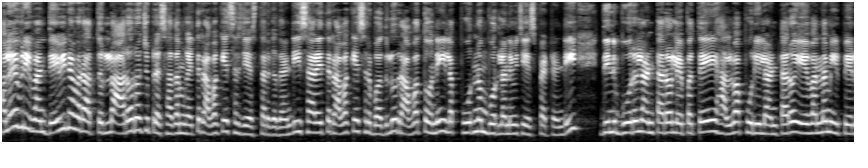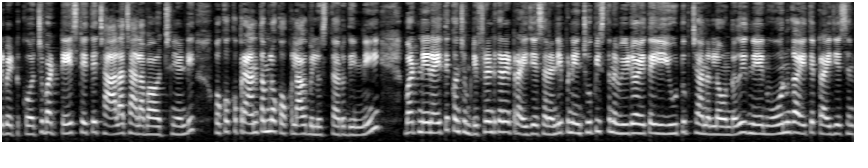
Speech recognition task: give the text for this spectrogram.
హలో ఎవ్రీవన్ దేవి నవరాత్రుల్లో ఆరో రోజు ప్రసాదంగా అయితే రవ కేసరి చేస్తారు కదండి. ఈసారి అయితే రవ కేసరి బదులు రవ్వతోనే ఇలా పూర్ణం బూరెలు అనేవి చేసి పెట్టండి. దీన్ని బూరెలు అంటారో లేకపోతే హల్వా పూరీలు అంటారో ఏవన్నా మీరు పేరు పెట్టుకోవచ్చు. బట్ టేస్ట్ అయితే చాలా చాలా బాగా వచ్చినాయండి. ఒక్కొక్క ప్రాంతంలో ఒక్కొక్కలాగా పిలుస్తారు దీన్ని. బట్ నేనైతే కొంచెం డిఫరెంట్గానే ట్రై చేశానండి. ఇప్పుడు నేను చూపిస్తున్న వీడియో అయితే ఈ యూట్యూబ్ ఛానల్లో ఉండదు. ఇది నేను ఓన్గా అయితే ట్రై చేసిన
